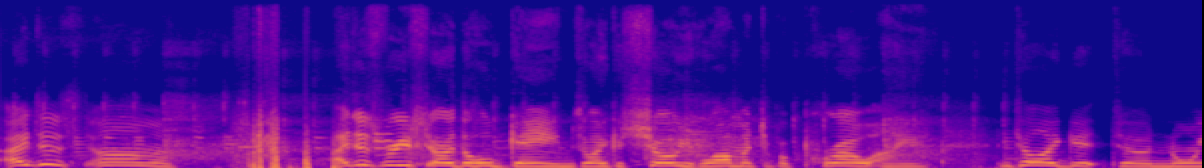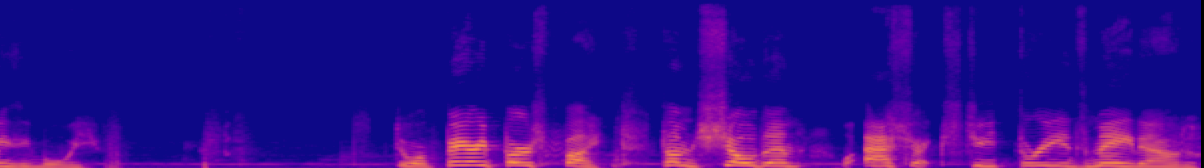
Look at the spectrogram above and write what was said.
I just um I just restarted the whole game so I could show you how much of a pro I am until I get to Noisy Boy. Do our very first fight. Time to show them what Ashrex G3 is made out of.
